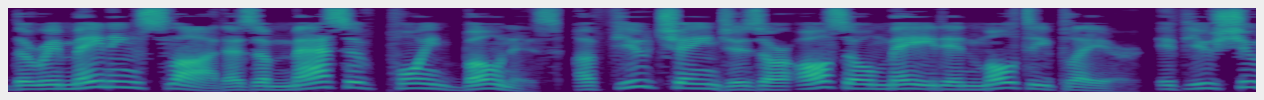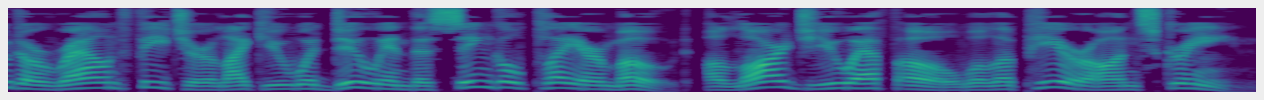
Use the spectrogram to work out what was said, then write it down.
The remaining slot is a massive point bonus. A few changes are also made in multiplayer. If you shoot a round feature like you would do in the single player mode, a large UFO will appear on screen.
